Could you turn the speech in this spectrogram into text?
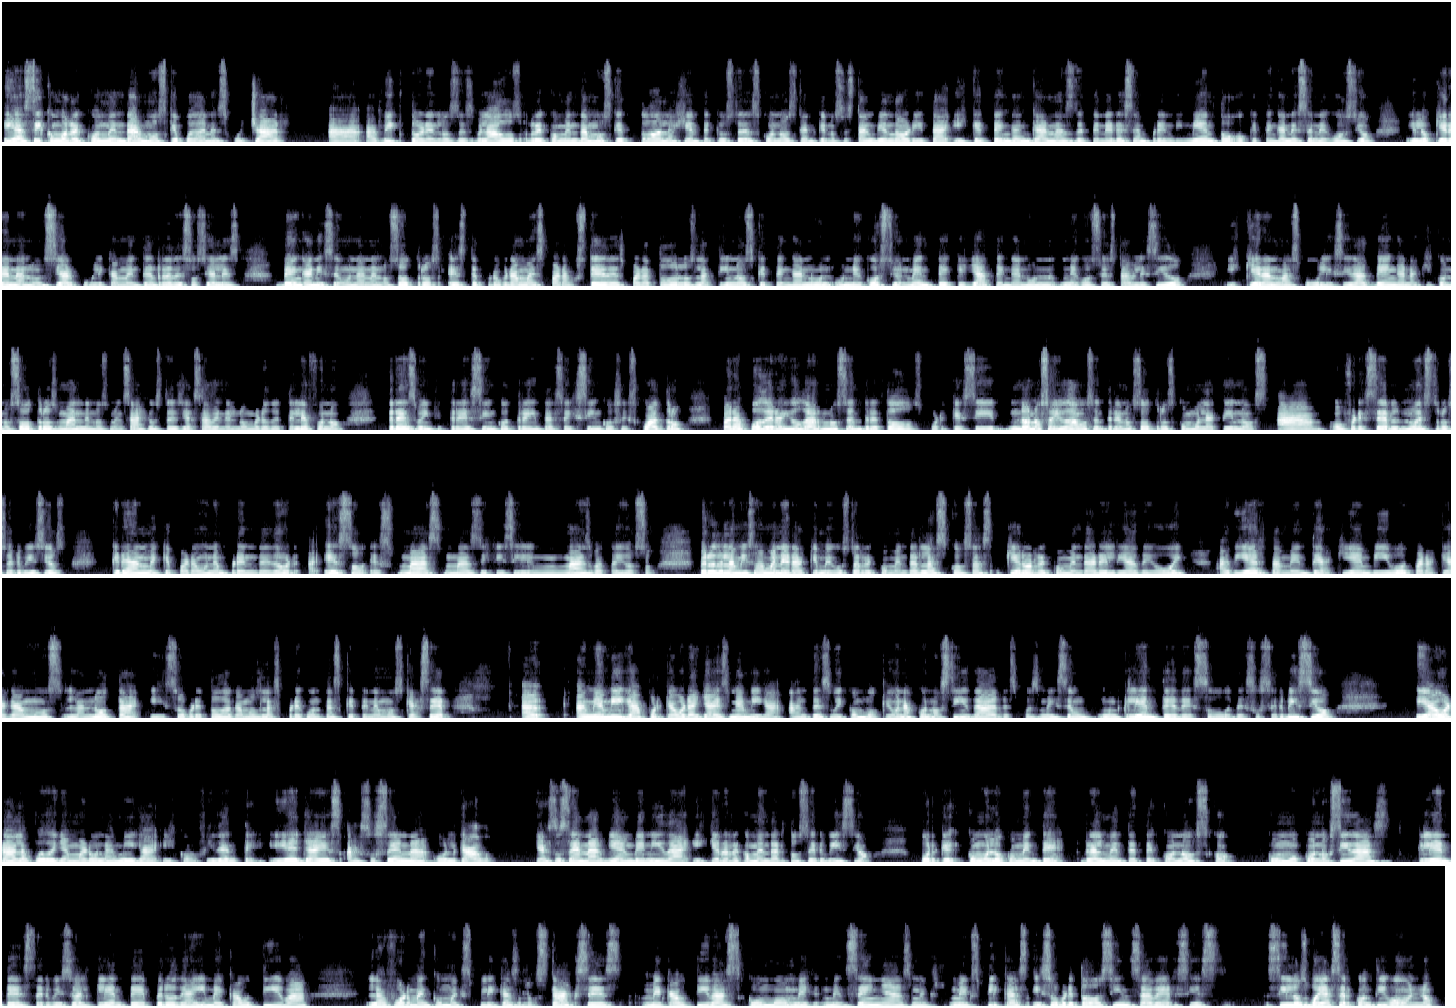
Y así como recomendamos que puedan escuchar a, Víctor en Los Desvelados, recomendamos que toda la gente que ustedes conozcan, que nos están viendo ahorita y que tengan ganas de tener ese emprendimiento o que tengan ese negocio y lo quieren anunciar públicamente en redes sociales, vengan y se unan a nosotros. Este programa es para ustedes, para todos los latinos que tengan un, negocio en mente, que ya tengan un negocio establecido y quieran más publicidad, vengan aquí con nosotros, mándenos mensaje, ustedes ya saben el número de teléfono 323-530-6564 para poder ayudarnos entre todos, porque si no nos ayudamos entre nosotros como latinos a ofrecer nuestros servicios, créanme que para un emprendedor eso es más, más difícil y más batalloso. Pero de la misma manera que me gusta recomendar las cosas, quiero recomendar el día de hoy abiertamente aquí en vivo para que hagamos la nota y sobre todo hagamos las preguntas que tenemos que hacer. A, mi amiga, porque ahora ya es mi amiga, antes fui como que una conocida, después me hice un, un cliente de su, de su servicio, y ahora la puedo llamar una amiga y confidente y ella es Azucena Holgado. Y Azucena, bienvenida y quiero recomendar tu servicio porque como lo comenté, realmente te conozco como conocidas clientes, servicio al cliente, pero de ahí me cautiva la forma en cómo explicas los taxes, me cautivas cómo me, enseñas, me, me, explicas y sobre todo sin saber si es si los voy a hacer contigo o no.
